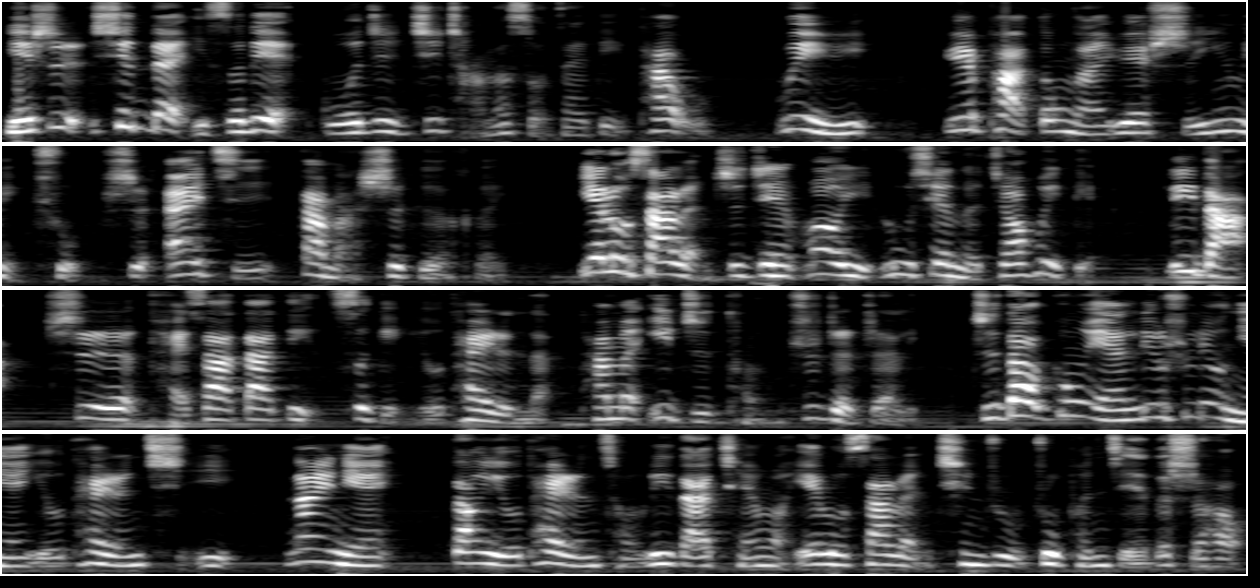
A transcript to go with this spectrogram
也是现代以色列国际机场的所在地。它位于约帕东南约十英里处，是埃及、大马士革和耶路撒冷之间贸易路线的交汇点。利达是凯撒大帝赐给犹太人的，他们一直统治着这里，直到公元六十六年犹太人起义。那一年，当犹太人从利达前往耶路撒冷庆祝祝棚节的时候，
